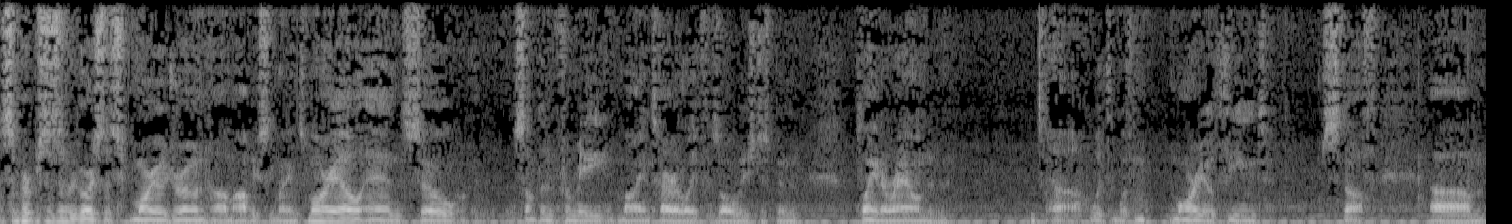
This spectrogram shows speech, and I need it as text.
some purposes in regards to the Super Mario drone, um, obviously my name is Mario, and so something for me my entire life has always just been playing around and uh, with with Mario themed stuff. Um,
